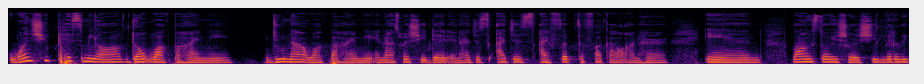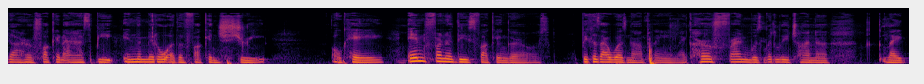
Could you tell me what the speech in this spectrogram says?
once you piss me off, don't walk behind me. Do not walk behind me. And that's what she did. And I just, I just, I flipped the fuck out on her. And long story short, she literally got her fucking ass beat in the middle of the fucking street okay, in front of these fucking girls because I was not playing. Like her friend was literally trying to like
